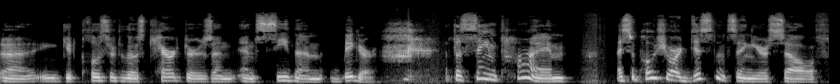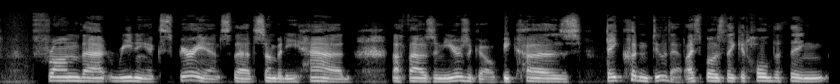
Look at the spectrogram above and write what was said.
uh, get closer to those characters and, and see them bigger. At the same time, I suppose you are distancing yourself from that reading experience that somebody had a thousand years ago because they couldn't do that. I suppose they could hold the thing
